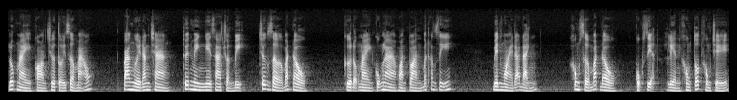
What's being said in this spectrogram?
Lúc này còn chưa tới giờ mão. Ba người đăng tràng, Thuyết minh nghe ra chuẩn bị, Trước giờ bắt đầu. Cử động này cũng là hoàn toàn bất hắc dĩ. Bên ngoài đã đánh. Không sớm bắt đầu, Cục diện liền không tốt không chế.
